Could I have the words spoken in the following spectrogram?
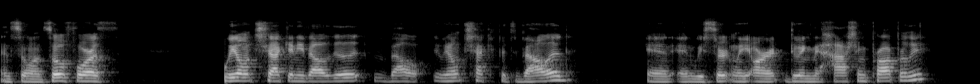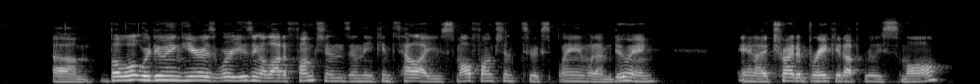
and so on and so forth. We don't check any valid, val, we don't check if it's valid and and we certainly aren't doing the hashing properly. Um, but what we're doing here is we're using a lot of functions, and you can tell I use small functions to explain what I'm doing, and I try to break it up really small,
